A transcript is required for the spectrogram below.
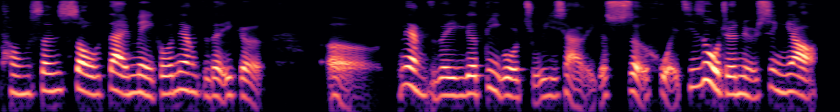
同身受，在美国那样子的一个呃那样子的一个帝国主义下的一个社会，其实我觉得女性要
